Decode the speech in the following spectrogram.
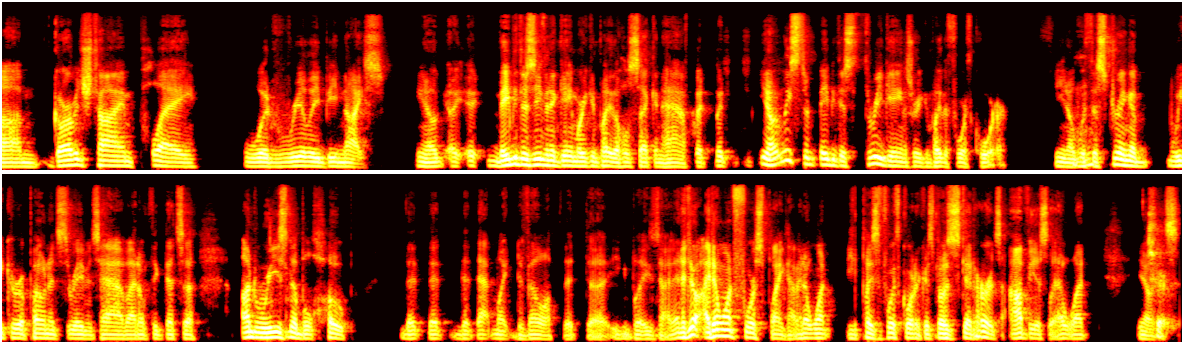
um, garbage time play would really be nice. You know, it, maybe there's even a game where you can play the whole second half, but but you know, at least there, maybe there's three games where you can play the fourth quarter you know, mm-hmm. with the string of weaker opponents the Ravens have, I don't think that's a unreasonable hope that that that that might develop that uh, you can play time. And I don't I don't want forced playing time. I don't want he plays the fourth quarter because Moses get hurts. Obviously, I want you know sure. it's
